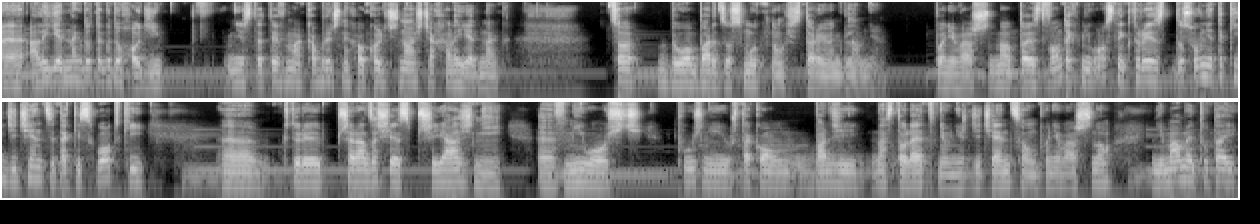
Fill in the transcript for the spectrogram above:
E, ale jednak do tego dochodzi. Niestety w makabrycznych okolicznościach, ale jednak. Co było bardzo smutną historią jak dla mnie. Ponieważ no, to jest wątek miłosny, który jest dosłownie taki dziecięcy, taki słodki, e, który przeradza się z przyjaźni E, w miłość, później już taką bardziej nastoletnią niż dziecięcą, ponieważ no, nie mamy tutaj.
